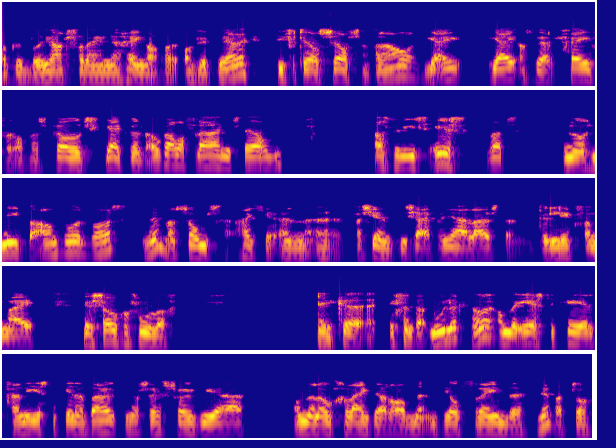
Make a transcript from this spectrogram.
op de biljartvereniging, of op dit werk. Die vertelt zelf zijn verhaal. Jij, jij als werkgever of als coach, jij kunt ook alle vragen stellen. Als er iets is wat nog niet beantwoord wordt. Hè? Maar soms had je een uh, patiënt die zei van ja luister, de lik van mij is zo gevoelig. Ik, uh, ik vind dat moeilijk. Hè? Om de eerste keer, ik ga de eerste keer naar buiten na zes, zeven jaar. Om dan ook gelijk daar al met een deel vreemde, hè, wat toch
